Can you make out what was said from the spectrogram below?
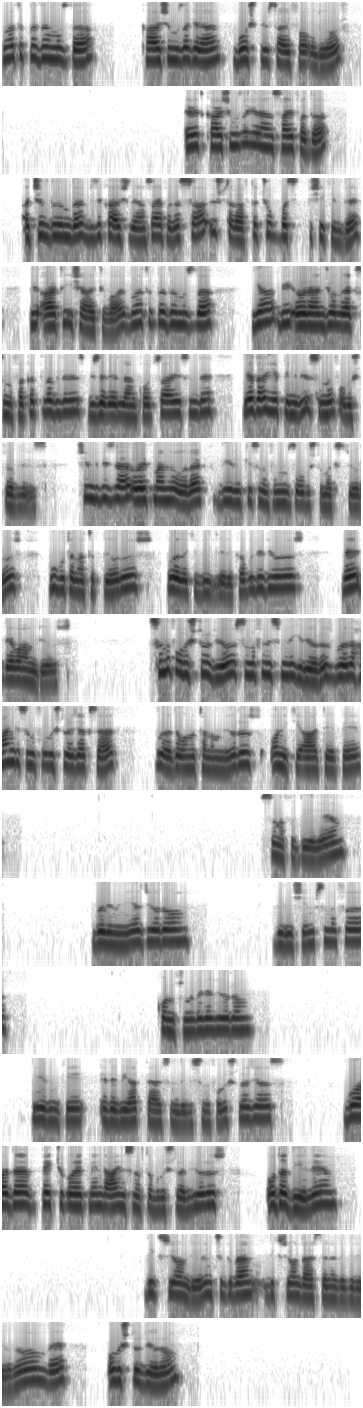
Buna tıkladığımızda karşımıza gelen boş bir sayfa oluyor. Evet karşımıza gelen sayfada açıldığında bizi karşılayan sayfada sağ üst tarafta çok basit bir şekilde bir artı işareti var. Buna tıkladığımızda ya bir öğrenci olarak sınıfa katılabiliriz bize verilen kod sayesinde ya da yepyeni bir sınıf oluşturabiliriz. Şimdi bizler öğretmenli olarak diyelim ki sınıfımızı oluşturmak istiyoruz. Bu butona tıklıyoruz. Buradaki bilgileri kabul ediyoruz ve devam diyoruz. Sınıf oluştur diyor. Sınıfın ismini giriyoruz. Burada hangi sınıfı oluşturacaksak burada onu tanımlıyoruz. 12 ATP sınıfı diyelim. Bölümünü yazıyorum. Bilişim sınıfı. Konusunu belirliyorum. Diyelim ki edebiyat dersinde bir sınıf oluşturacağız. Bu arada pek çok öğretmeni de aynı sınıfta buluşturabiliyoruz. O da diyelim diksiyon diyelim. Çünkü ben diksiyon derslerine de giriyorum ve oluştur diyorum.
